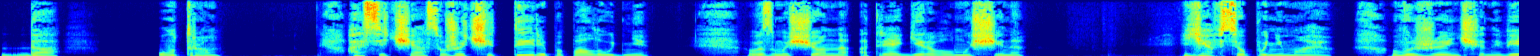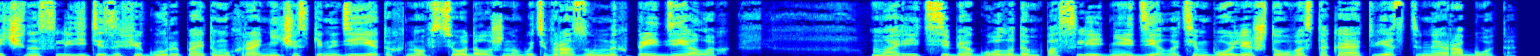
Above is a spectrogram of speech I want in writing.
Да, утром». «А сейчас уже четыре пополудни», — возмущенно отреагировал мужчина. «Я все понимаю. Вы женщины, вечно следите за фигурой, поэтому хронически на диетах, но все должно быть в разумных пределах. Морить себя голодом — последнее дело, тем более, что у вас такая ответственная работа.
